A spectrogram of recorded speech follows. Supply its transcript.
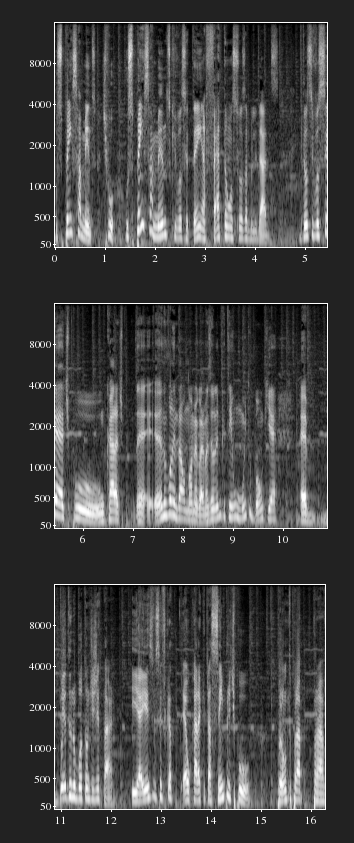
os pensamentos. Tipo, os pensamentos que você tem afetam as suas habilidades. Então, se você é, tipo, um cara, tipo. é, eu não vou lembrar o nome agora, mas eu lembro que tem um muito bom que é, é dedo no botão digitar. E aí, se você fica. É o cara que tá sempre, tipo, pronto pra. pra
